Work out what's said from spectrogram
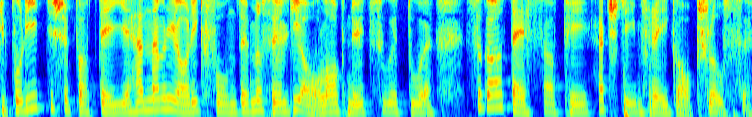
Die politischen Parteien haben nämlich alle gefunden, man soll die Anlage nicht zutun. Sogar die SVP hat stimmfrei abgeschlossen.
